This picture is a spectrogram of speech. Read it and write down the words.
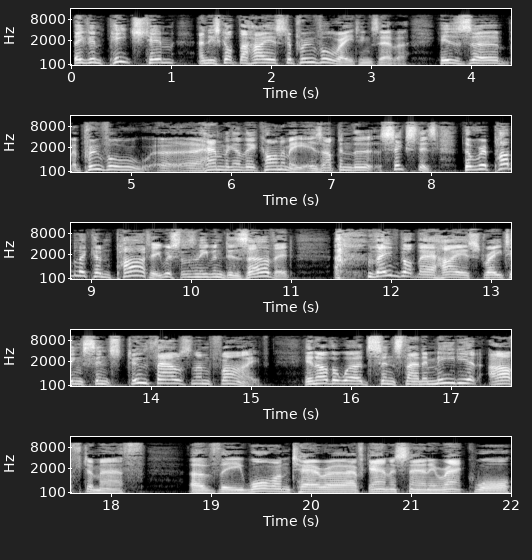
They've impeached him, and he's got the highest approval ratings ever. His uh, approval uh, handling of the economy is up in the 60s. The Republican Party, which doesn't even deserve it, they've got their highest rating since 2005. In other words, since that immediate aftermath of the war on terror, Afghanistan, Iraq war,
